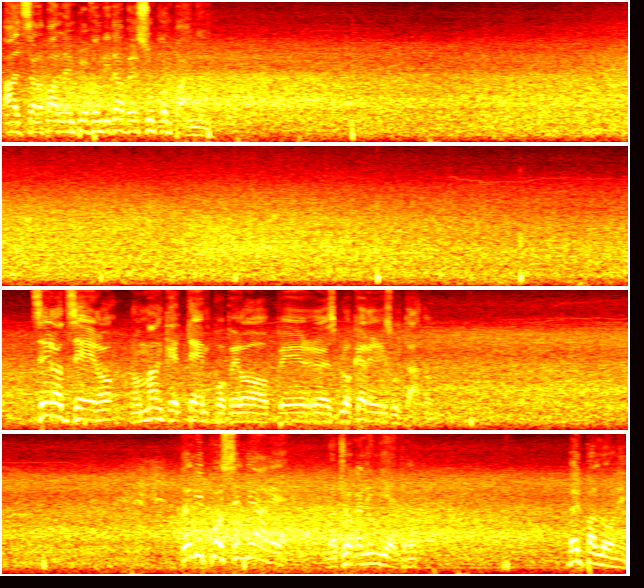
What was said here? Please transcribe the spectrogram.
Alza la palla in profondità verso un compagno. Zero a zero, non manca il tempo però per sbloccare il risultato. Da lì può segnare, la gioca all'indietro. Bel pallone.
